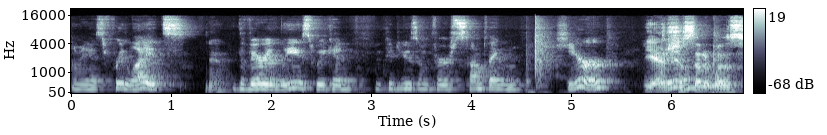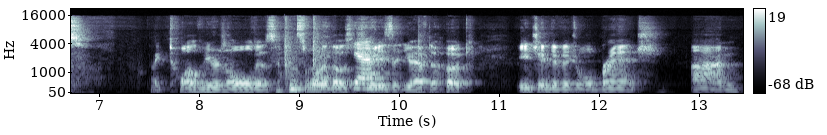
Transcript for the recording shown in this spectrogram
I mean, it's free lights. Yeah. At the very least, we could we could use them for something here. Yeah, too. she said it was like 12 years old. It's, it's one of those Yeah. trees that you have to hook each individual branch on.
